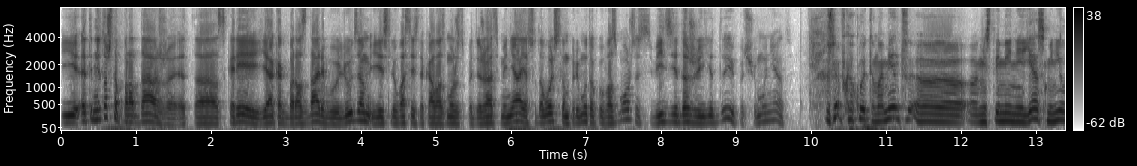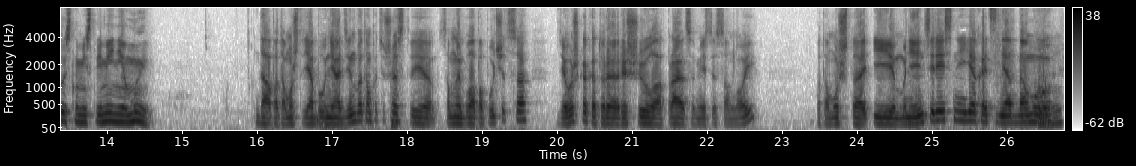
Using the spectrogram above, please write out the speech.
и это не то, что продажа, это скорее я как бы раздариваю людям, и если у вас есть такая возможность поддержать меня, я с удовольствием приму такую возможность в виде даже еды, почему нет? Слушай, в какой-то момент э, местоимение «я» сменилось на местоимение «мы». Да, потому что я был не один в этом путешествии, со мной была попутчица, девушка, которая решила отправиться вместе со мной, потому что и мне интереснее ехать не одному, угу.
